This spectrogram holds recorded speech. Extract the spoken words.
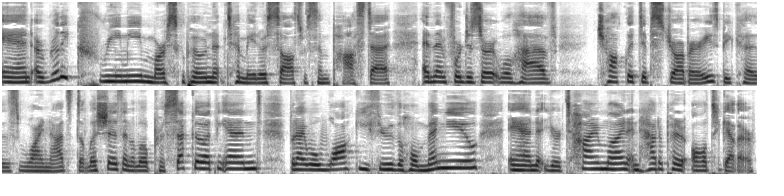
and a really creamy mascarpone tomato sauce with some pasta. And then for dessert, we'll have chocolate dipped strawberries because why not? It's delicious and a little prosecco at the end. But I will walk you through the whole menu and your timeline and how to put it all together.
